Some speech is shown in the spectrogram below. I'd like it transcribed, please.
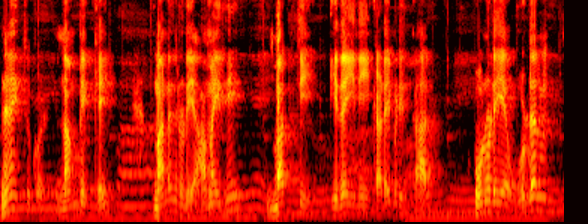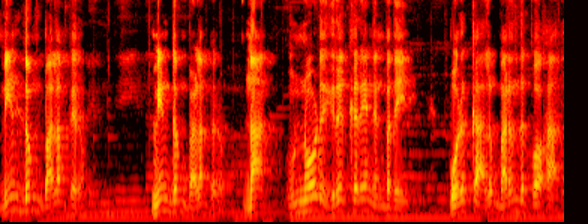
நினைத்துக்கொள். நம்பிக்கை மனதினுடைய அமைதி பக்தி இதை நீ கடைபிடித்தால் உன்னுடைய உடல் மீண்டும் பலம் பெறும். மீண்டும் பலம் பெறும். நான் உன்னோடு இருக்கிறேன் என்பதை ஒரு காலம் மறந்து போகாது.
